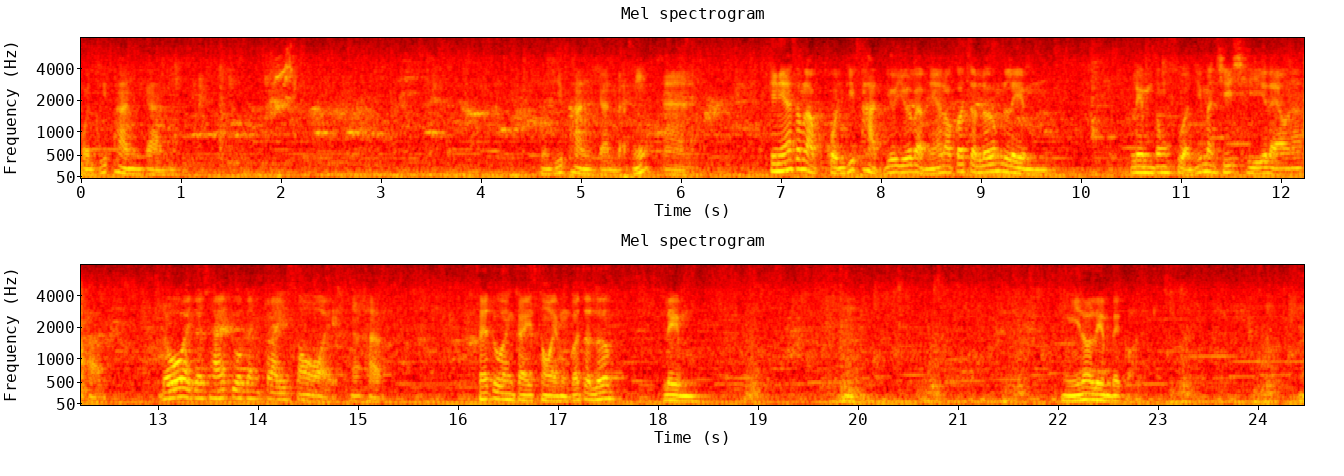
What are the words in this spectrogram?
ขนที่พันกันขนที่พันกันแบบนี้อ่าทีนี้สำหรับขนที่ผัดเยอะๆแบบนี้เราก็จะเริ่มเล็มเล็มตรงส่วนที่มันชี้ๆแล้วนะครับ โดยจะใช้ตัวกันไกรซอยนะครับใช้ตัวกันไกรซอยผมก็จะเริ่ม เล็มอย่างนี้เราเล็มไปก่อนอ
